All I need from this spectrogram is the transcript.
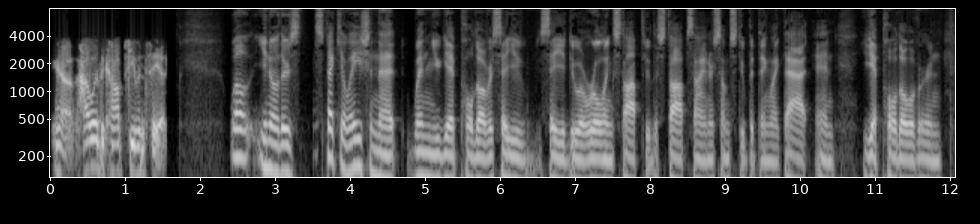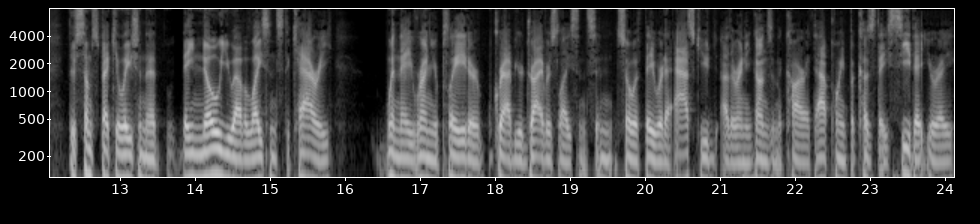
You know, how would the cops even see it? Well, you know, there's speculation that when you get pulled over, say you say you do a rolling stop through the stop sign or some stupid thing like that, and you get pulled over, and there's some speculation that they know you have a license to carry when they run your plate or grab your driver's license, and so if they were to ask you, are there any guns in the car at that point, because they see that you're a,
